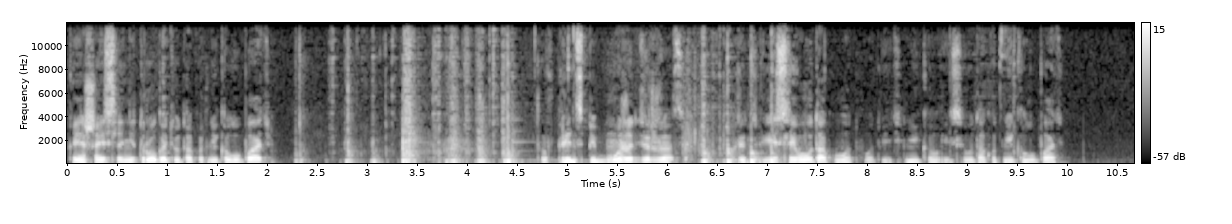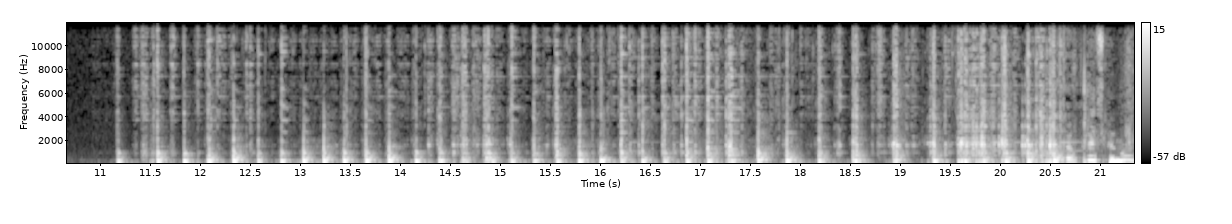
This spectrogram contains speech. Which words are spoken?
Конечно, если не трогать, вот так вот не колупать, то в принципе может держаться. Если его вот так вот, вот видите, не, если вот так вот не колупать, в принципе, ну,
